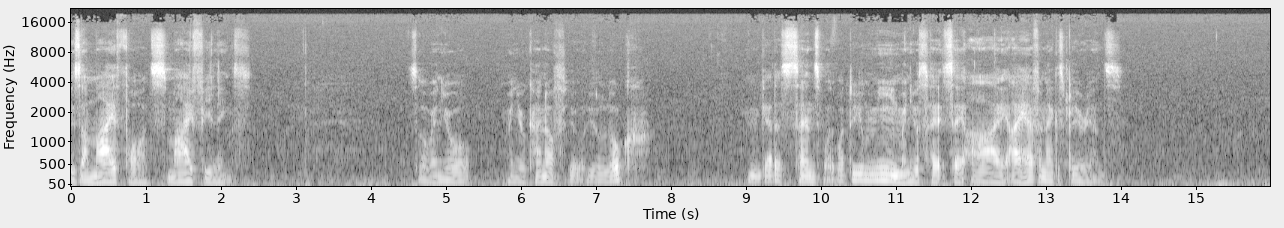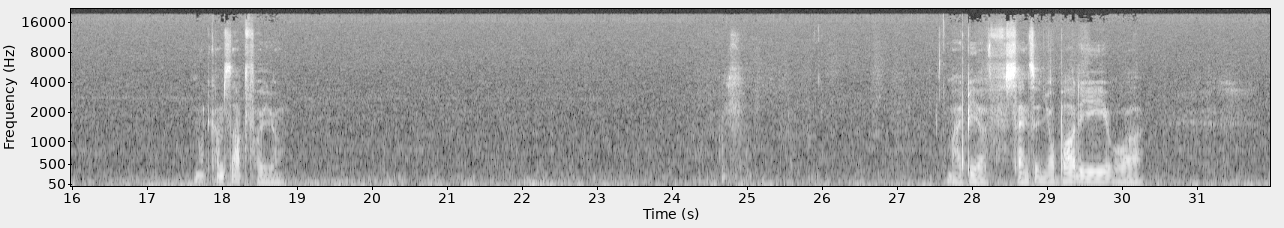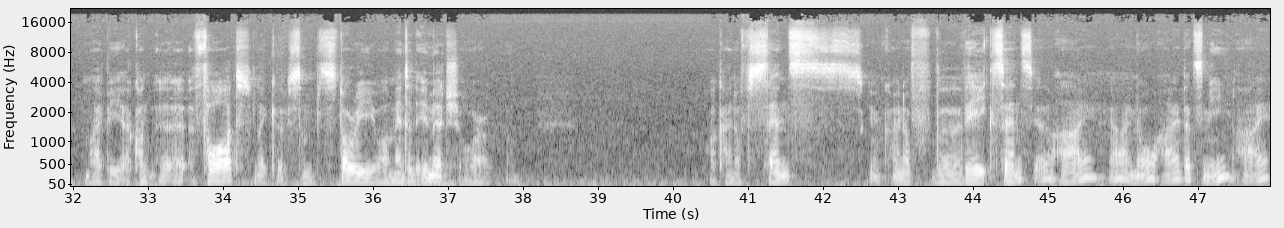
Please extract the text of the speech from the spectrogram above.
These are my thoughts, my feelings. So when you when you kind of you, you look and get a sense what what do you mean when you say say I I have an experience. What comes up for you? Might be a sense in your body or might be a, con- a, thought like uh, some story or mental image or a kind of sense kind of vague sense. Yeah i yeah i know. I that's me. I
